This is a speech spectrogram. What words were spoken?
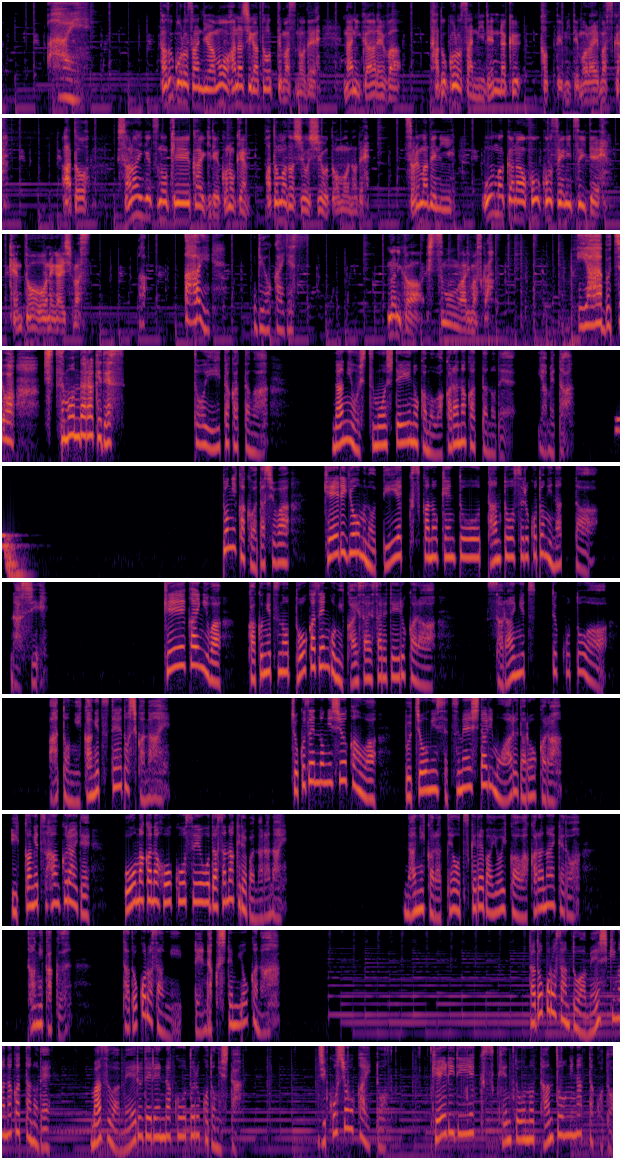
はい。田所さんにはもう話が通ってますので何かあれば田所さんに連絡取ってみてもらえますか。あと再来月の経営会議でこの件頭出しをしようと思うのでそれまでに大まかな方向性について検討をお願いします。はい了解です。何か質問ありますか？いやー部長質問だらけです。と言いたかったが何を質問していいのかもわからなかったのでやめた。とにかく私は経理業務の DX 化の検討を担当することになったらしい。経営会議は隔月の10日前後に開催されているから再来月ってことはあと2ヶ月程度しかない。直前の2週間は部長に説明したりもあるだろうから1ヶ月半くらいで大まかな方向性を出さなければならない。何から手をつければよいかわからないけどとにかく田所さんに連絡してみようかな。田所さんとは面識がなかったのでまずはメールで連絡を取ることにした。自己紹介と経理 DX 検討の担当になったこと。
